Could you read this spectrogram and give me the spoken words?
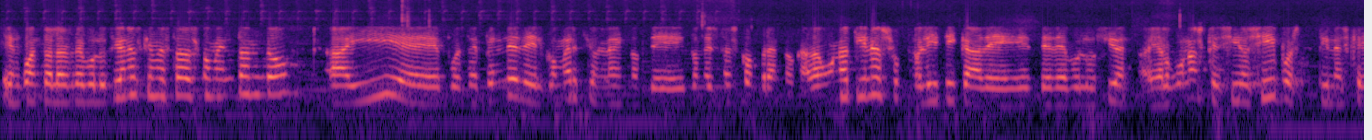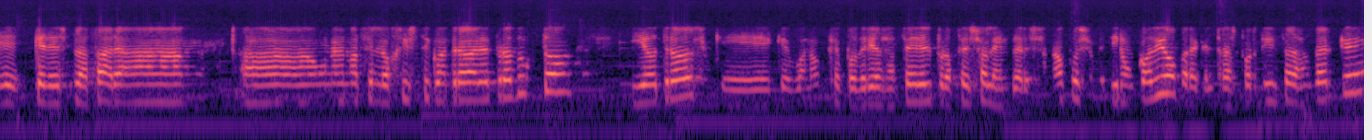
En cuanto a las devoluciones que me estabas comentando, ahí eh, pues depende del comercio online donde, donde estás comprando. Cada uno tiene su política de, de devolución. Hay algunos que sí o sí pues tienes que, que desplazar a, a un almacén logístico a entregar el producto y otros que, que, bueno que podrías hacer el proceso a la inversa, ¿no? Pues emitir un código para que el transportista se acerque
